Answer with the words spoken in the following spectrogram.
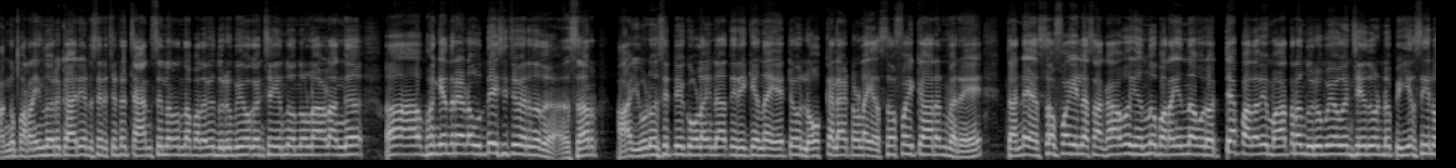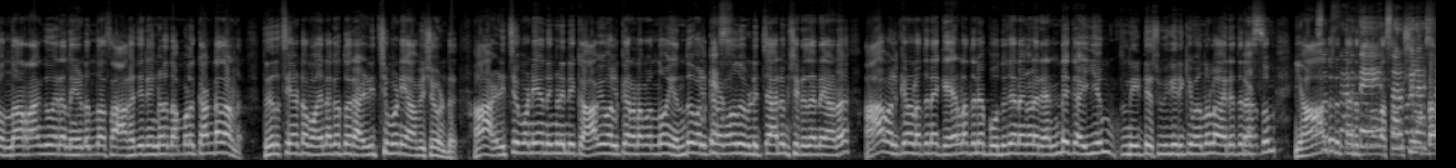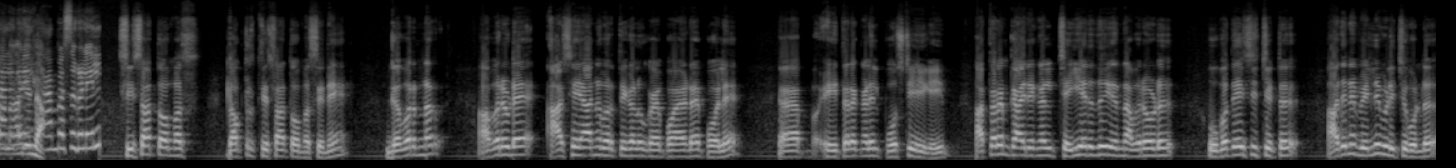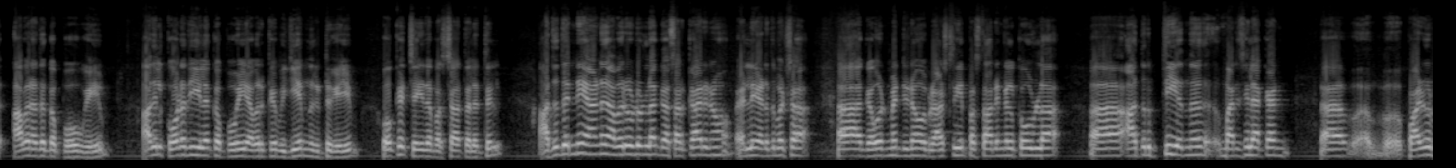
അങ്ങ് പറയുന്ന ഒരു കാര്യം അനുസരിച്ചിട്ട് ചാൻസലർ എന്ന പദവി ദുരുപയോഗം ചെയ്യുന്നു എന്നുള്ളതാണ് അങ്ങ് ഭംഗേന്ദ്രയാണ് ഉദ്ദേശിച്ചു വരുന്നത്. സർ ആ യൂണിവേഴ്സിറ്റി കോളേജിനകത്ത് ഇരിക്കുന്ന ഏറ്റവും ലോക്കലായിട്ടുള്ള എസ് എഫ് ഐക്കാരൻ വരെ തന്റെ എസ് എഫ് ഐയിലെ സഖാവ് എന്ന് പറയുന്ന ഒരു ഒറ്റ പദവി മാത്രം ദുരുപയോഗം ചെയ്തുകൊണ്ട് പി എസ് സിയിൽ ഒന്നാം റാങ്ക് വരെ നേടുന്ന സാഹചര്യങ്ങൾ നമ്മൾ കണ്ടതാണ്. തീർച്ചയായിട്ടും അതിനകത്ത് ഒരു അഴിച്ചുപണി ആവശ്യമുണ്ട്. ആ അഴിച്ചുപണിയെ നിങ്ങൾ ഇനി കാവ്യവൽക്കരണമെന്നോ എന്ത് വൽക്കരണമെന്നോ വിളിച്ചാലും ശരി തന്നെയാണ്. ആ വൽക്കരണത്തിനെ കേരളത്തിലെ പൊതുജനങ്ങൾ രണ്ട് കൈയും നീട്ടി സ്വീകരിക്കുമെന്നുള്ള കാര്യത്തിനകത്തും യാതൊരു തരത്തിലുള്ള സംശയം ഉണ്ടാകാനില്ല. സിസ തോമസ് ഡോക്ടർ സിസ തോമസിനെ ഗവർണർ അവരുടെ ആശയാനുവർത്തികളുടെ പോലെ ഇത്തരങ്ങളിൽ പോസ്റ്റ് ചെയ്യുകയും അത്തരം കാര്യങ്ങൾ ചെയ്യരുത് എന്ന് അവരോട് ഉപദേശിച്ചിട്ട് അതിനെ വെല്ലുവിളിച്ചുകൊണ്ട് അവരതൊക്കെ പോവുകയും അതിൽ കോടതിയിലൊക്കെ പോയി അവർക്ക് വിജയം കിട്ടുകയും ഒക്കെ ചെയ്ത പശ്ചാത്തലത്തിൽ അത് തന്നെയാണ് അവരോടുള്ള സർക്കാരിനോ അല്ലെങ്കിൽ ഇടതുപക്ഷ ഗവൺമെന്റിനോ രാഷ്ട്രീയ പ്രസ്ഥാനങ്ങൾക്കോ ഉള്ള അതൃപ്തി എന്ന് മനസ്സിലാക്കാൻ പഴൂർ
